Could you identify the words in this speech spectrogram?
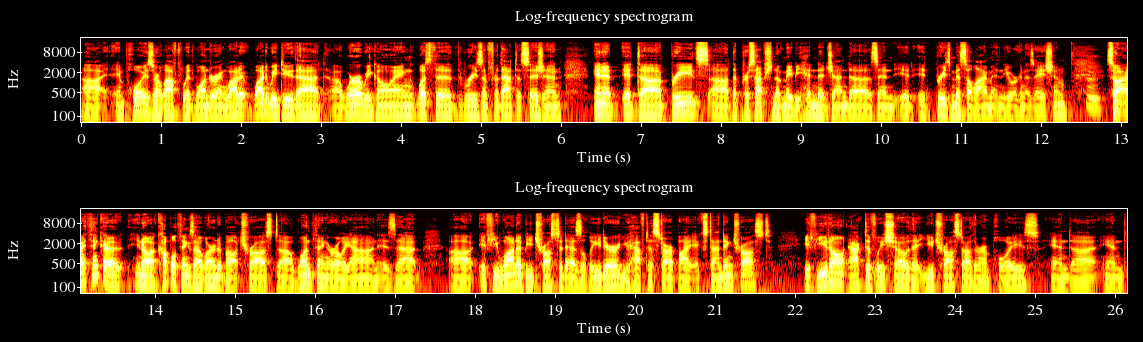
uh, employees are left with wondering why did why do we do that? Uh, where are we going? What's the, the reason for that decision? And it it uh, breeds uh, the perception of maybe hidden agendas, and it, it breeds misalignment in the organization. Mm. So I think a you know a couple things I learned about trust. Uh, one thing early on is that uh, if you want to be trusted as a leader, you have to start by extending trust if you don't actively show that you trust other employees and uh, and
